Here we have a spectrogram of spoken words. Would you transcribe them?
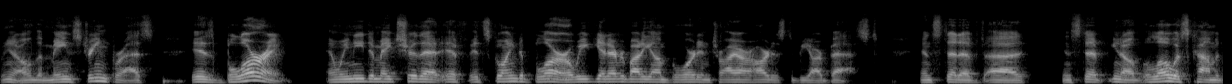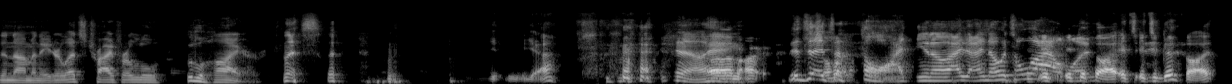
you know the mainstream press is blurring and we need to make sure that if it's going to blur we get everybody on board and try our hardest to be our best instead of uh instead of you know the lowest common denominator let's try for a little little higher let's yeah. yeah hey, um, all right. it's, it's a thought you know I, I know it's a It- wild it's a thought. It's it's a good thought.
